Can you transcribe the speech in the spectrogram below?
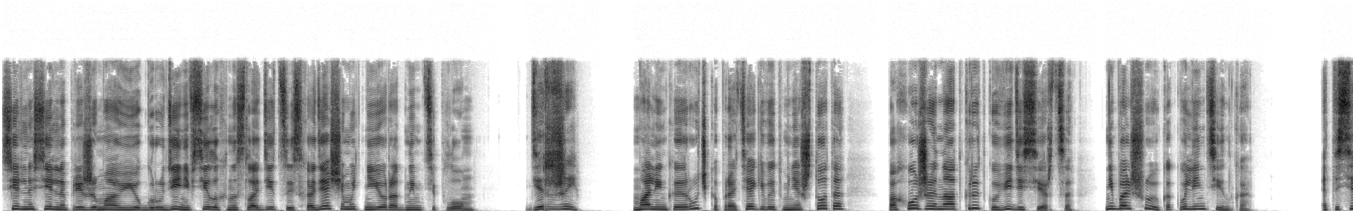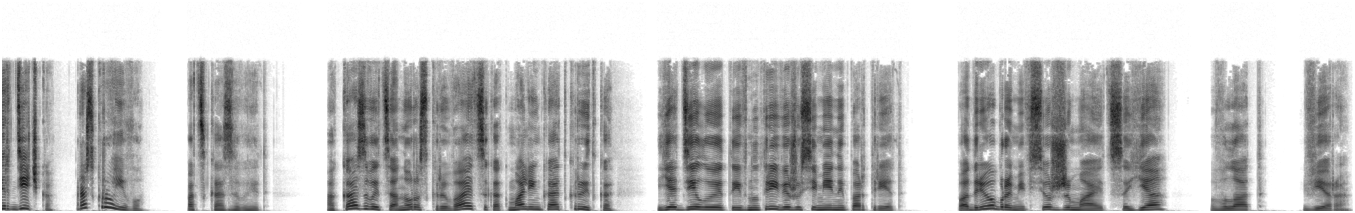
Сильно-сильно прижимаю ее к груди, не в силах насладиться исходящим от нее родным теплом. «Держи!» Маленькая ручка протягивает мне что-то, похожее на открытку в виде сердца, небольшую, как Валентинка. «Это сердечко. Раскрой его», — подсказывает. Оказывается, оно раскрывается, как маленькая открытка. Я делаю это и внутри вижу семейный портрет. Под ребрами все сжимается. Я, Влад, Вера.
